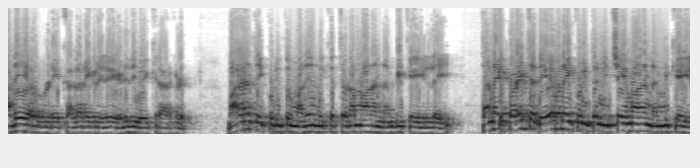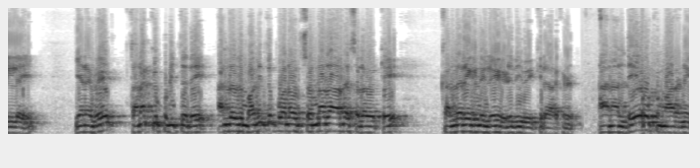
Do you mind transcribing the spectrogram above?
அதை அவர்களுடைய கல்லறைகளிலே எழுதி வைக்கிறார்கள். மரணத்தை குறித்து மனிதனுக்கு திடமான நம்பிக்கை இல்லை. தன்னை படைத்த தேவனை குறித்த நிச்சயமான நம்பிக்கை இல்லை. எனவே தனக்கு பிடித்ததே அல்லது மறித்து போனவர் சொன்னதாக சிலவற்றை கல்லறைகளிலே எழுதி வைக்கிறார்கள். ஆனால் தேவகுமாரனை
